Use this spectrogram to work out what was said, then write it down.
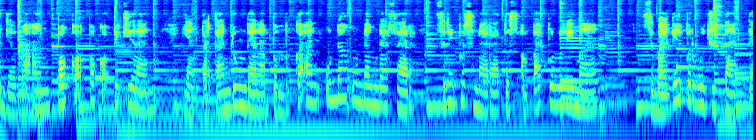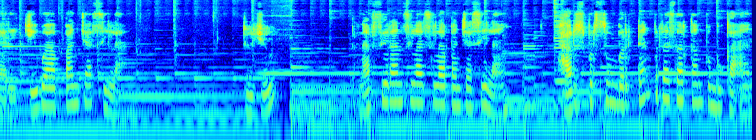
penjelmaan pokok-pokok pikiran yang terkandung dalam pembukaan Undang-Undang Dasar 1945 sebagai perwujudan dari jiwa Pancasila. 7. Penafsiran sila-sila Pancasila harus bersumber dan berdasarkan pembukaan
